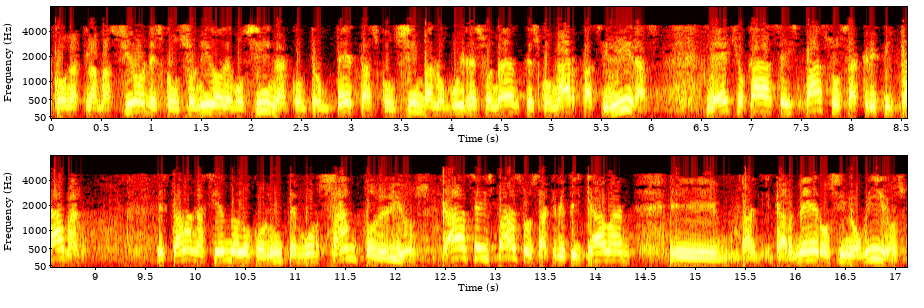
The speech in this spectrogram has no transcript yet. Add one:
con aclamaciones, con sonido de bocina, con trompetas, con címbalos muy resonantes, con arpas y liras. De hecho, cada seis pasos sacrificaban estaban haciéndolo con un temor santo de Dios. Cada seis pasos sacrificaban eh, carneros y novíos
